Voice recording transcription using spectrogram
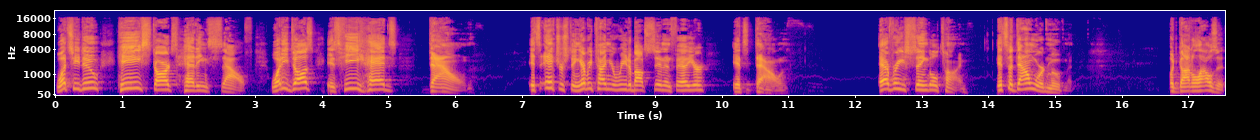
What's he do? He starts heading south. What he does is he heads down. It's interesting. Every time you read about sin and failure, it's down. Every single time. It's a downward movement. But God allows it.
